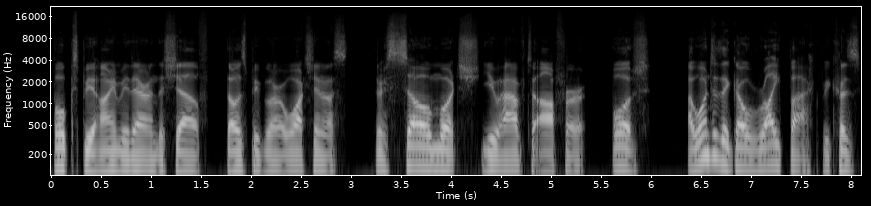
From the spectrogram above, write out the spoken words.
books behind me there on the shelf. Those people are watching us. There's so much you have to offer, but I wanted to go right back because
